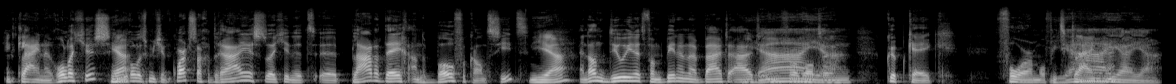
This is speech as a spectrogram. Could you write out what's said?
in kleine rolletjes. En Ja. Die rolletjes moet je een kwartslag draaien, zodat je het eh bladerdeeg aan de bovenkant ziet. Ja. En dan duw je het van binnen naar buiten uit in Ja, bijvoorbeeld ja. een cupcake vorm of iets ja, kleiner. Ja, ja.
